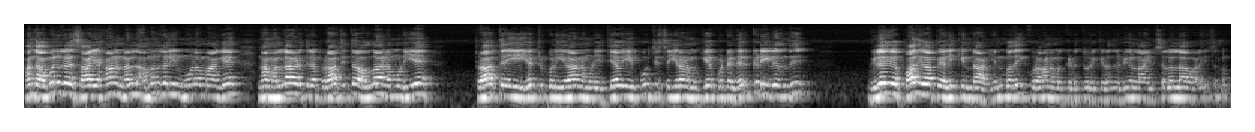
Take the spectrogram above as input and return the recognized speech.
அந்த அமல்கள் சாலியான நல் அமல்களின் மூலமாக நாம் அல்லாஹ்விடத்தில் பிரார்த்தித்தால் அல்லாஹ் நம்முடைய பிரார்த்தனையை ஏற்றுக்கொள்கிறான் நம்முடைய தேவையை பூர்த்தி செய்கிறான் நமக்கு ஏற்பட்ட நெருக்கடியிலிருந்து விலக பாதுகாப்பை அளிக்கின்றான் என்பதை குரான் நமக்கு எடுத்துரைக்கிறது. நபிகள் நாயம் செல்லல்லா வலை செல்லும்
